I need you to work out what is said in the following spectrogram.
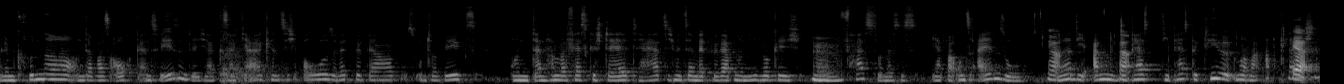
mit einem Gründer und da war es auch ganz wesentlich. Er hat gesagt, ja, er kennt sich aus, Wettbewerb ist unterwegs. Und dann haben wir festgestellt, er hat sich mit seinem Wettbewerb noch nie wirklich äh, Mhm. befasst. Und das ist ja bei uns allen so. Ja. Ne? Die, an, Ja. die, Pers die Perspektive immer mal abgleichen,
